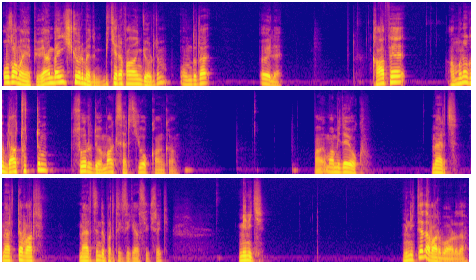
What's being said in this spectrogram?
O zaman yapıyor. Yani ben hiç görmedim. Bir kere falan gördüm. Onda da öyle. Kafe amına koyayım daha tuttum soru diyor. Maxers yok kankam. Ma- Mami'de yok. Mert. Mert'te var. Mert'in de pratik zekası yüksek. Minik. Minik'te de var bu arada.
